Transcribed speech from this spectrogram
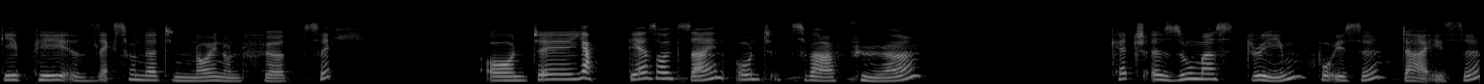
GP 649. Und äh, ja, der soll es sein. Und zwar für Catch a Zuma Stream. Wo ist sie? Da ist sie.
